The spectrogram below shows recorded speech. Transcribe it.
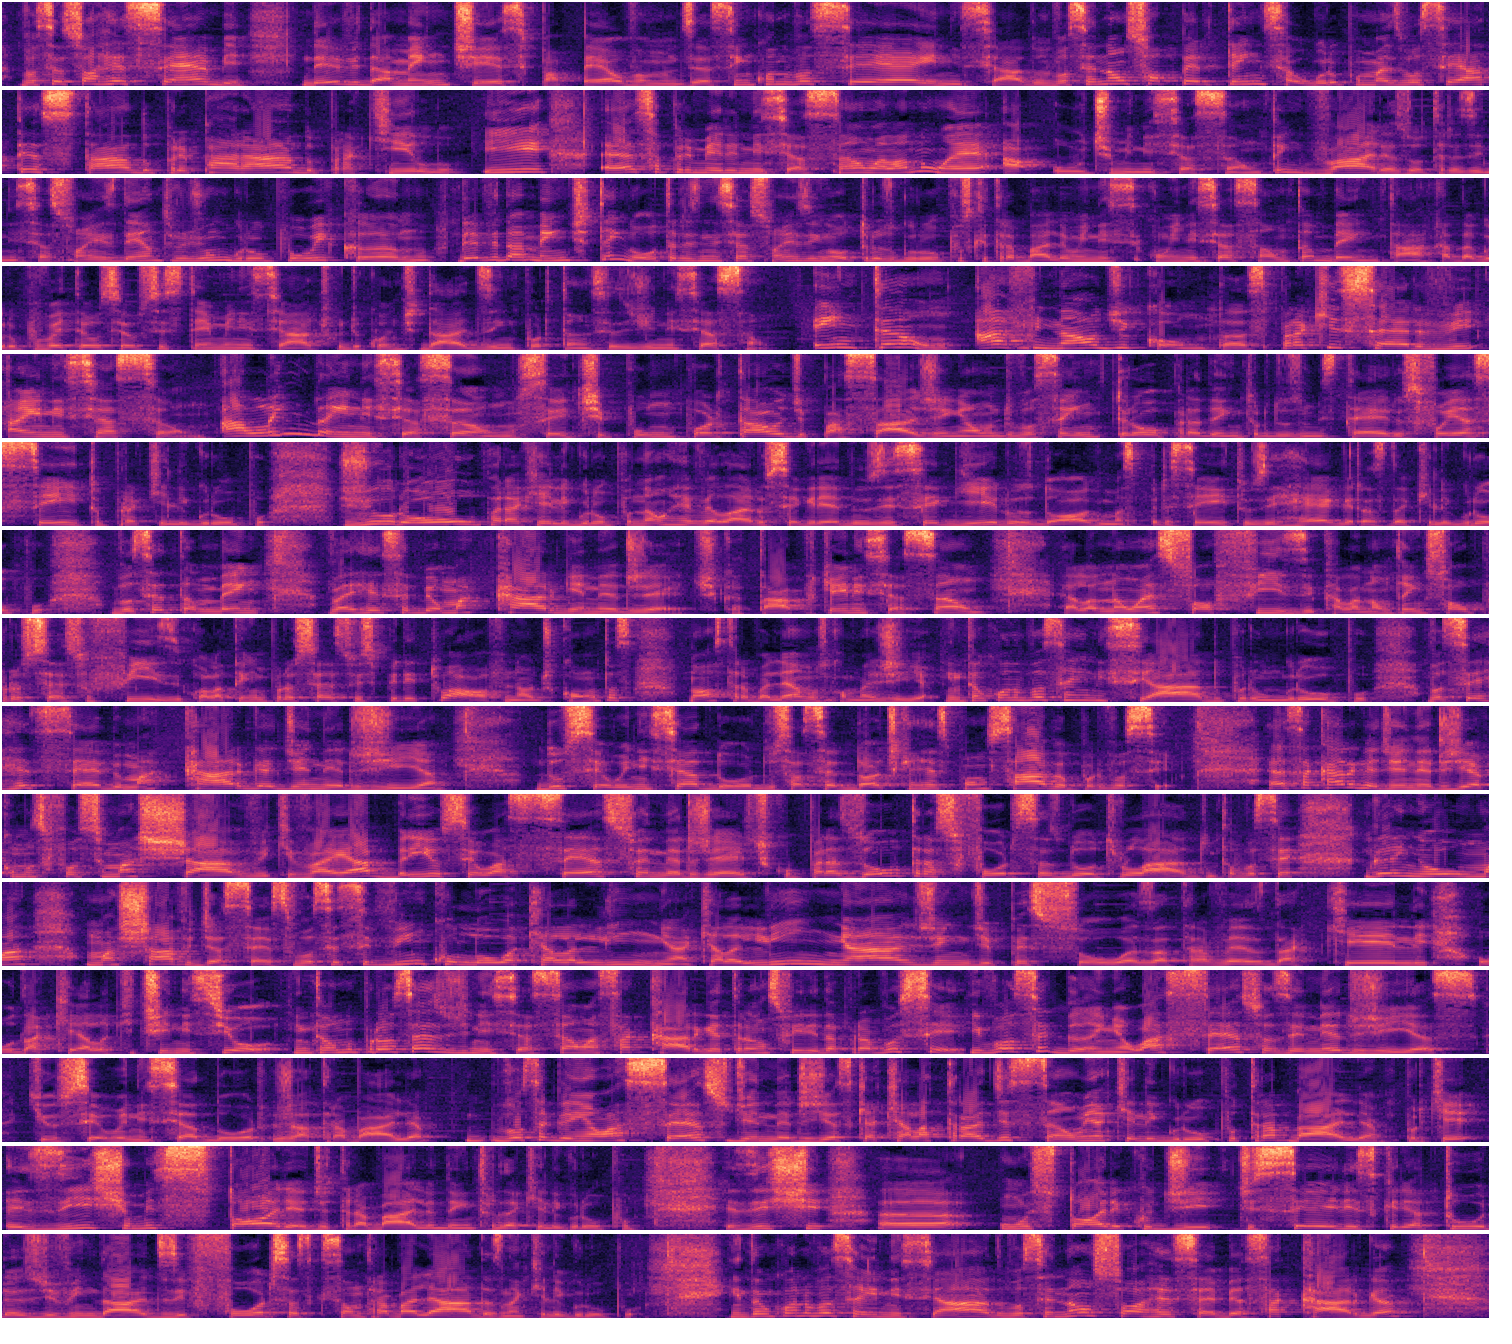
Você só recebe devidamente esse papel, vamos dizer assim, quando você é iniciado. Você não só pertence ao grupo, mas você é atestado, preparado para aquilo. E essa primeira iniciação, ela não é a última iniciação. Tem várias outras iniciações dentro de um grupo wicano. Devidamente tem outras iniciações em outros grupos que trabalham com iniciação também, tá? Cada grupo vai ter o seu sistema iniciático de quantidades e importâncias de iniciação. Então, afinal de contas, para que serve a iniciação? Além da iniciação ser tipo um portal de passagem onde você entrou para dentro dos mistérios, foi aceito para aquele grupo, jurou para aquele grupo não revelar segredos e seguir os dogmas, preceitos e regras daquele grupo, você também vai receber uma carga energética, tá? Porque a iniciação, ela não é só física, ela não tem só o processo físico, ela tem um processo espiritual. Afinal de contas, nós trabalhamos com magia. Então, quando você é iniciado por um grupo, você recebe uma carga de energia do seu iniciador, do sacerdote que é responsável por você. Essa carga de energia é como se fosse uma chave que vai abrir o seu acesso energético para as outras forças do outro lado. Então, você ganhou uma, uma chave de acesso, você se vinculou àquela linha, aquela linhagem de pessoas através daquele ou daquela que te iniciou. Então, no processo de iniciação, essa carga é transferida para você. E você ganha o acesso às energias que o seu iniciador já trabalha. Você ganha o acesso de energias que aquela tradição e aquele grupo trabalha, porque existe uma história de trabalho dentro daquele grupo. Existe uh, um histórico de, de seres, criaturas, divindades e forças que são trabalhadas naquele grupo. Então, quando você é iniciado, você não só recebe essa carga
